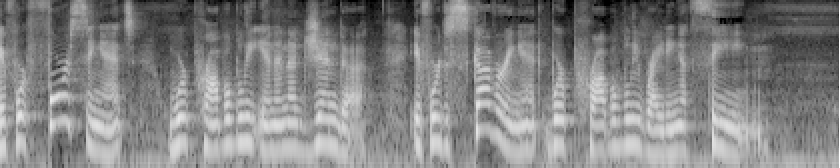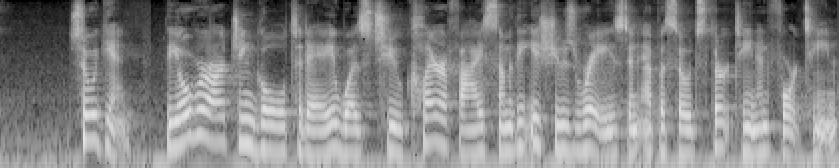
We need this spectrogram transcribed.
If we're forcing it, we're probably in an agenda. If we're discovering it, we're probably writing a theme. So, again, the overarching goal today was to clarify some of the issues raised in episodes 13 and 14.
